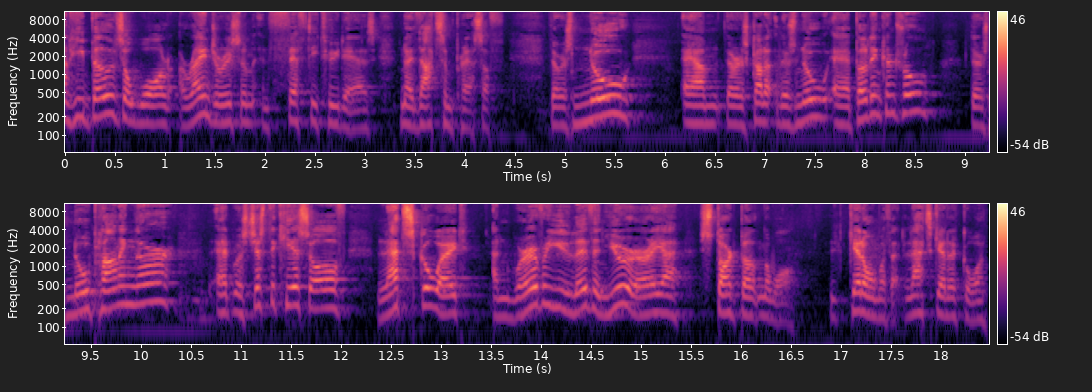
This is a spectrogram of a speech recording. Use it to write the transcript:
and he builds a wall around Jerusalem in 52 days. Now that's impressive. There is no, um, there's got a, there's no uh, building control. There's no planning there. It was just a case of let's go out and wherever you live in your area, start building the wall. Get on with it. Let's get it going.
